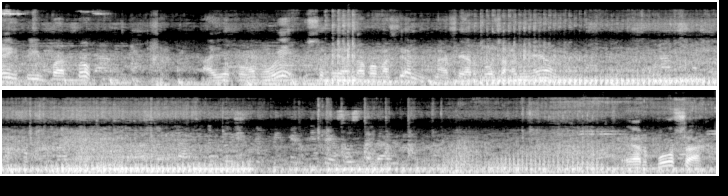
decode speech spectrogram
Okay, ito yung parto. Ayaw ko umuwi. Gusto ko yata pamasyal. Nasa airport sa kami ngayon. 50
